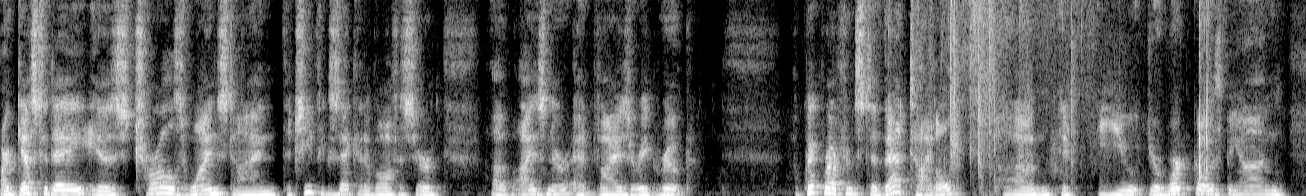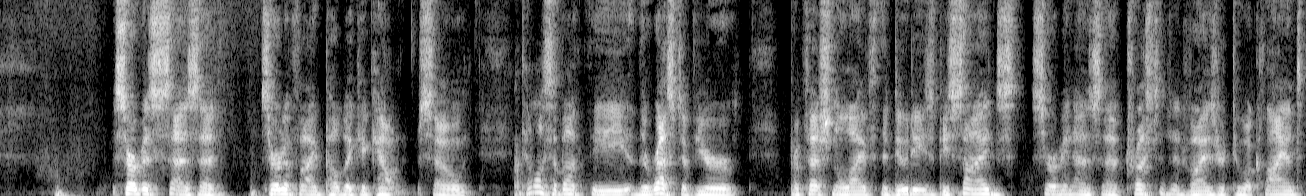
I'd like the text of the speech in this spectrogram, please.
Our guest today is Charles Weinstein, the Chief Executive Officer of Eisner Advisory Group. A quick reference to that title um, it, you, your work goes beyond service as a certified public accountant. So tell us about the, the rest of your professional life, the duties besides serving as a trusted advisor to a client.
